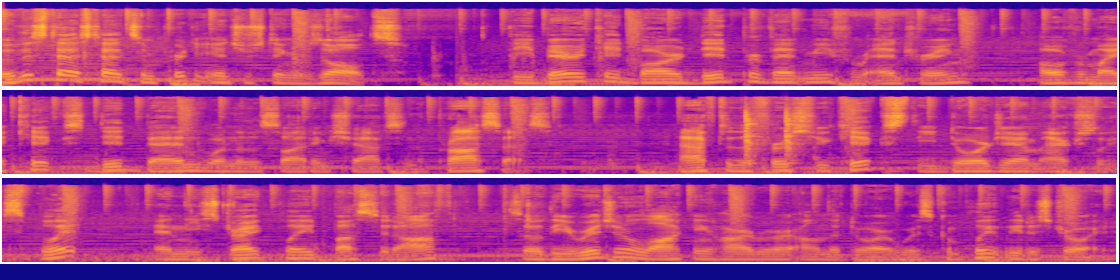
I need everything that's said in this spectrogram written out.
So this test had some pretty interesting results. The barricade bar did prevent me from entering, However, my kicks did bend one of the sliding shafts in the process. After the first few kicks, the door jamb actually split and the strike plate busted off, so the original locking hardware on the door was completely destroyed.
